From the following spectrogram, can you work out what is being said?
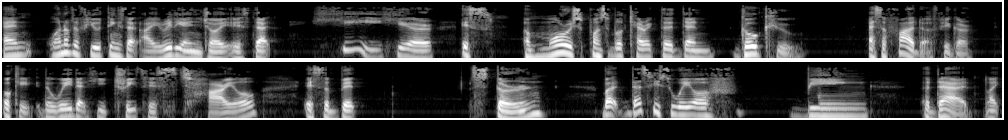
And one of the few things that I really enjoy is that he here is a more responsible character than Goku as a father figure. Okay, the way that he treats his child is a bit stern, but that's his way of being a dad. Like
